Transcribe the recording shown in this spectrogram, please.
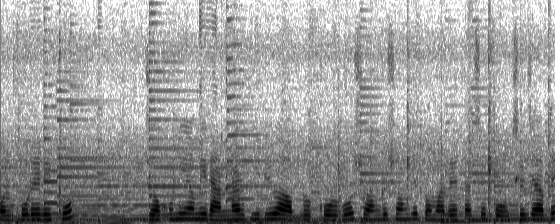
অল করে রেখো। যখনই আমি রান্নার ভিডিও আপলোড করব, সঙ্গে সঙ্গে তোমাদের কাছে পৌঁছে যাবে।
